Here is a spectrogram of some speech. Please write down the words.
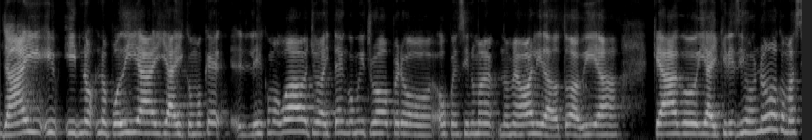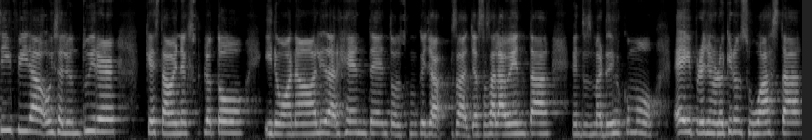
ya y, y, no, no podía y ahí como que eh, le dije como, wow, yo ahí tengo mi drop, pero OpenSea no me, no me ha validado todavía, ¿qué hago? Y ahí Chris dijo, no, como así, Fira? Hoy salió en Twitter que esta vaina explotó y no van a validar gente, entonces como que ya, o sea, ya estás a la venta. Entonces Mario dijo como, hey, pero yo no lo quiero en subasta,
